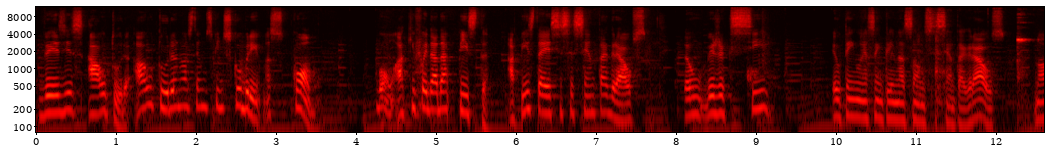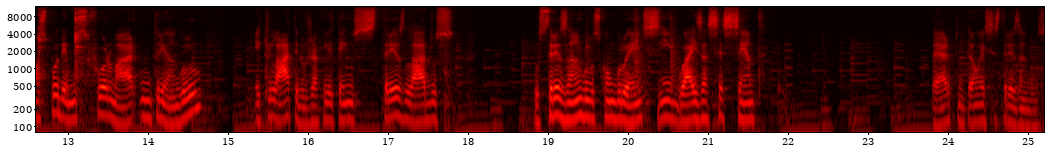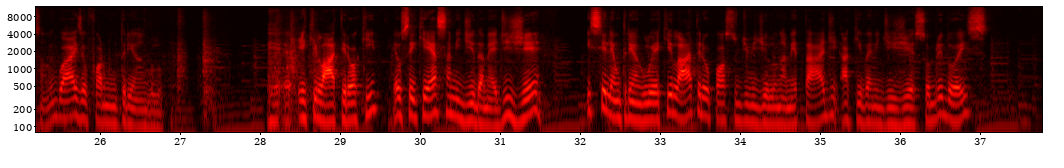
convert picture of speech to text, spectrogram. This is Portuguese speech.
vezes a altura. A altura nós temos que descobrir, mas como? Bom, aqui foi dada a pista. A pista é esses 60 graus. Então veja que se eu tenho essa inclinação de 60 graus, nós podemos formar um triângulo equilátero, já que ele tem os três lados, os três ângulos congruentes e iguais a 60. Certo? Então esses três ângulos são iguais, eu formo um triângulo é, é, equilátero aqui. Eu sei que essa medida mede g, e se ele é um triângulo equilátero, eu posso dividi-lo na metade. Aqui vai medir g sobre 2.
